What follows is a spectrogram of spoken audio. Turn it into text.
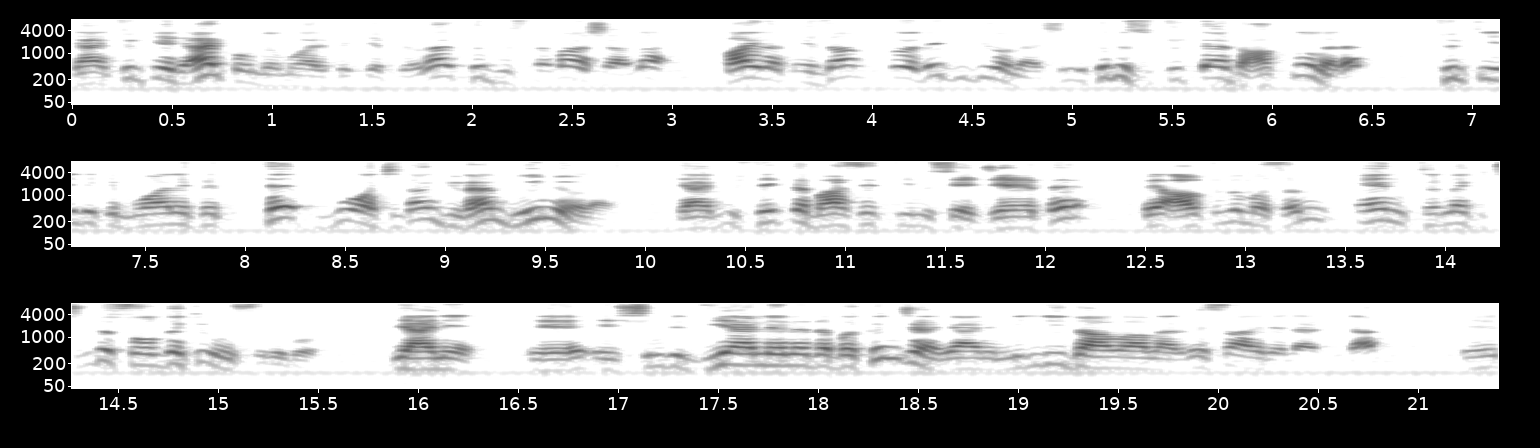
Yani Türkiye'de her konuda muhalefet yapıyorlar. Kıbrıs'ta maşallah bayrak ezan öyle gidiyorlar. Şimdi Kıbrıs Türkler de haklı olarak Türkiye'deki muhalefette bu açıdan güven duymuyorlar. Yani üstelik de bahsettiğimiz şey CHP ve altılı masanın en tırnak içinde soldaki unsuru bu. Yani e, e, şimdi diğerlerine de bakınca yani milli davalar vesaireler filan e,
